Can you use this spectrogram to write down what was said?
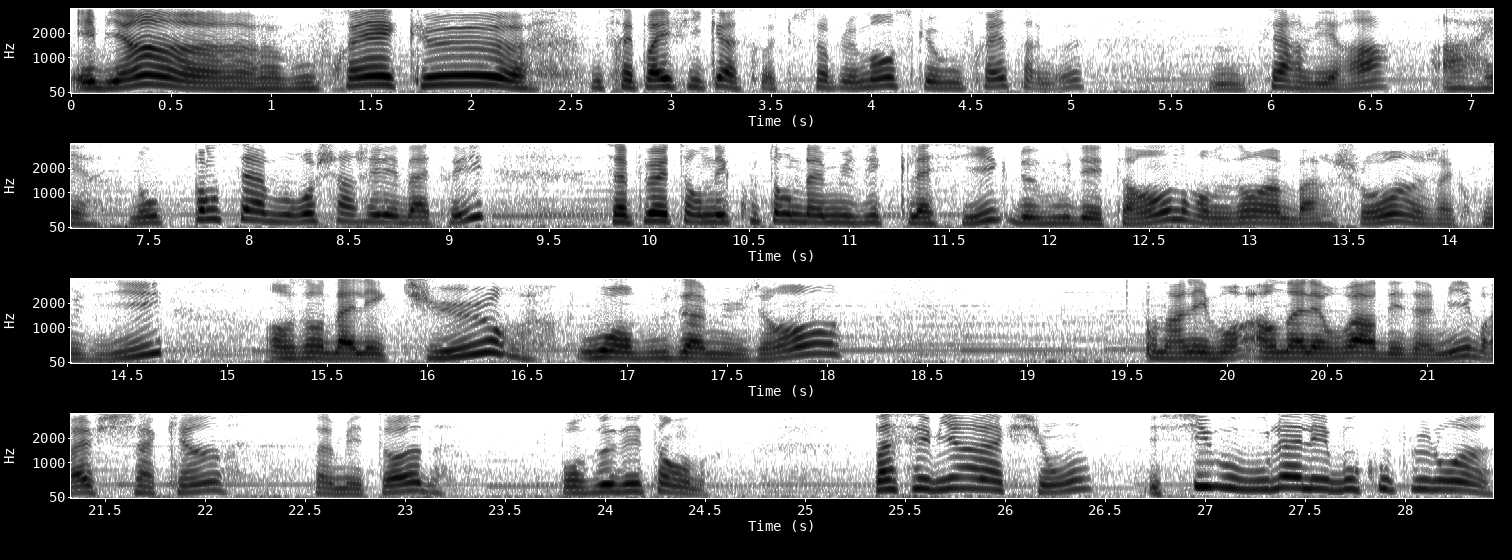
eh bien, euh, vous ferez que vous ne serez pas efficace. Tout simplement, ce que vous ferez, ça ne servira à rien. Donc, pensez à vous recharger les batteries. Ça peut être en écoutant de la musique classique, de vous détendre, en faisant un bain chaud, un jacuzzi, en faisant de la lecture ou en vous amusant, en allant voir des amis. Bref, chacun sa méthode pour se détendre. Passez bien à l'action et si vous voulez aller beaucoup plus loin,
